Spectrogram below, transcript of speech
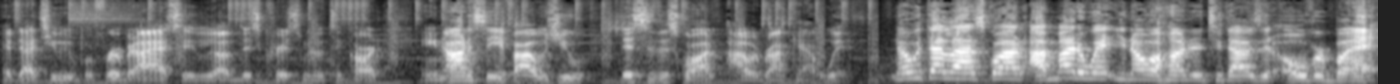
if that's who you prefer, but I absolutely love this Khris Middleton card. And honestly, if I was you, this is the squad I would rock out with. Now, with that last squad, I might have went, you know, 100, 2,000 over, but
